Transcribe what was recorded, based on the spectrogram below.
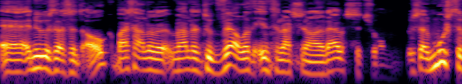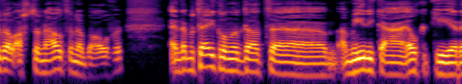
Uh, en nu is dat het ook. Maar ze hadden, we hadden natuurlijk wel het internationale ruimtestation. Dus daar moesten wel astronauten naar boven. En dat betekende dat Amerika elke keer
